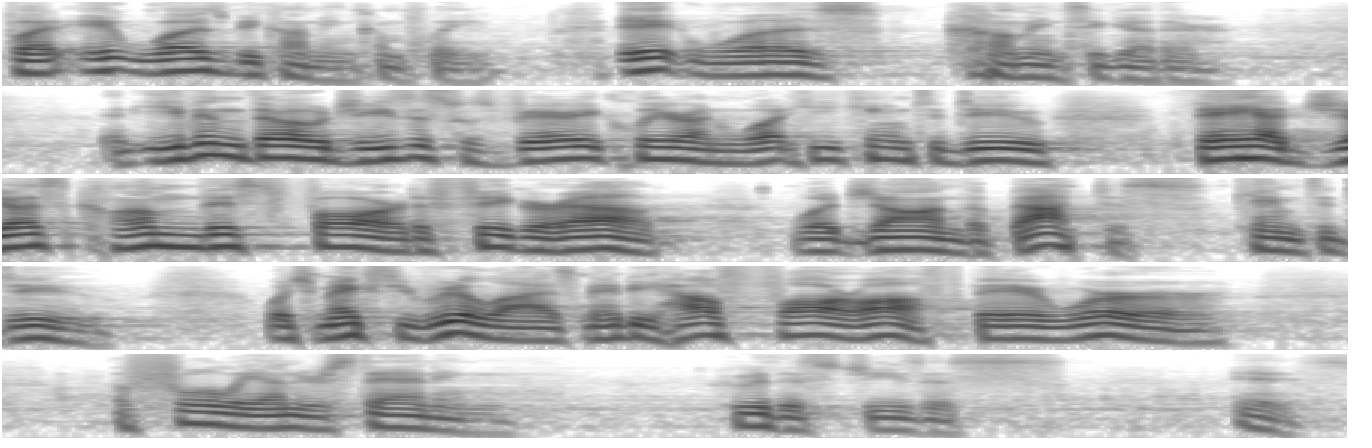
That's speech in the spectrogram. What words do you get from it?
but it was becoming complete. It was coming together. And even though Jesus was very clear on what he came to do, they had just come this far to figure out what John the Baptist came to do, which makes you realize maybe how far off they were of fully understanding who this Jesus is.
